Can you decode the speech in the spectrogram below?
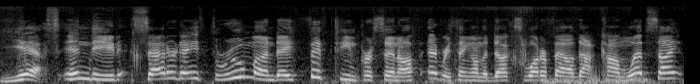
Yes, indeed. Saturday through Monday, 15% off everything on the duxwaterfowl.com website.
